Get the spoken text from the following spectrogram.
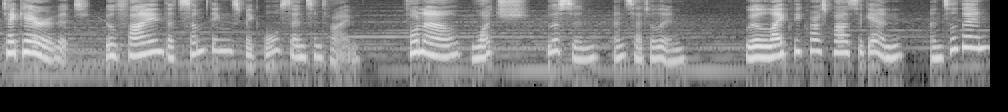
Take care of it. You'll find that some things make more sense in time. For now, watch, listen, and settle in. We'll likely cross paths again. Until then,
